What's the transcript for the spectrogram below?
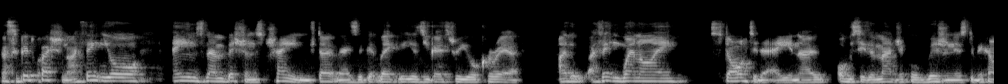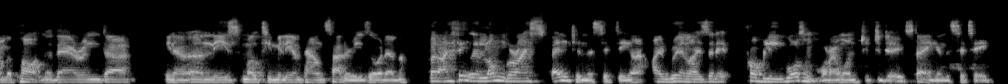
That's a good question. I think your aims and ambitions change, don't they, as you, get, as you go through your career. I, I think when I started at A&O, obviously the magical vision is to become a partner there and, uh, you know, earn these multi-million pound salaries or whatever. But I think the longer I spent in the city, I, I realized that it probably wasn't what I wanted to do, staying in the city.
